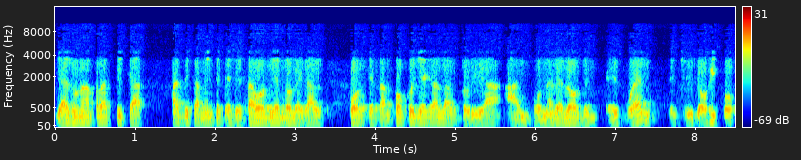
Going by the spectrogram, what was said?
ya es una práctica prácticamente que se está volviendo legal porque tampoco llega la autoridad a imponer el orden. Es bueno, es lógico,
